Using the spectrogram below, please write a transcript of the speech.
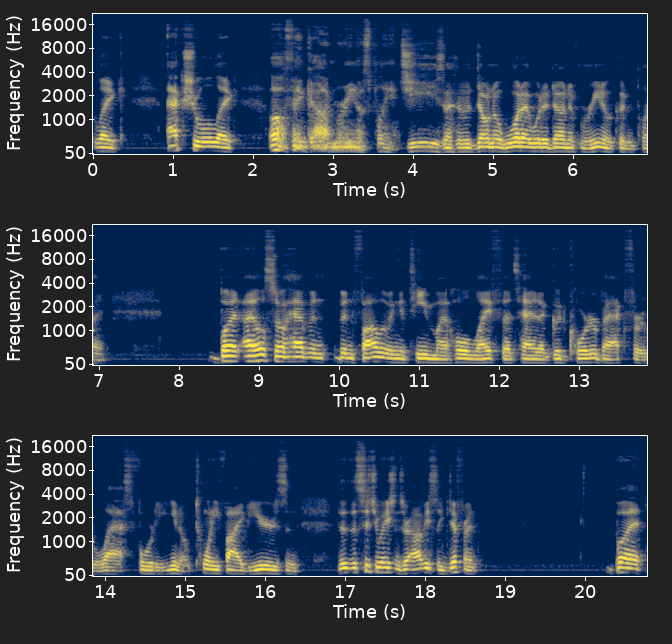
like actual like oh thank god Marino's playing jeez I don't know what I would have done if Marino couldn't play but I also haven't been following a team my whole life that's had a good quarterback for the last 40 you know 25 years and the, the situations are obviously different. But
